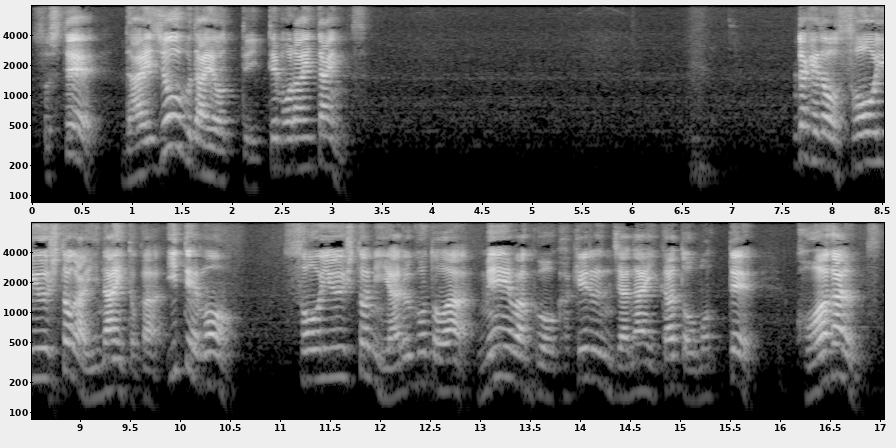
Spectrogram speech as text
そして「大丈夫だよ」って言ってもらいたいんです。だけどそういう人がいないとかいてもそういう人にやることは迷惑をかけるんじゃないかと思って怖がるんです。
